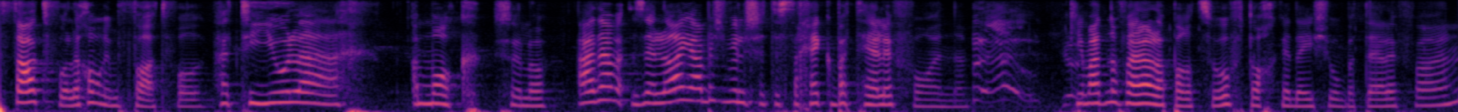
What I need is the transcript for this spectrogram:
thoughtful, איך אומרים thoughtful? הטיול העמוק שלו. אדם, זה לא היה בשביל שתשחק בטלפון. כמעט נופל על הפרצוף תוך כדי שהוא בטלפון.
